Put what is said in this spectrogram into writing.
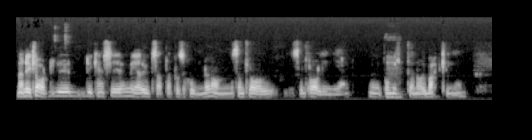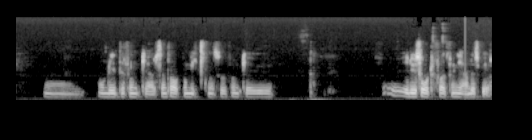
Men det är klart, det, det kanske är mer utsatta positioner om central, centrallinjen eh, på mm. mitten och i backlinjen. Eh, om det inte funkar centralt på mitten så funkar ju är det ju svårt att få ett fungerande spel.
